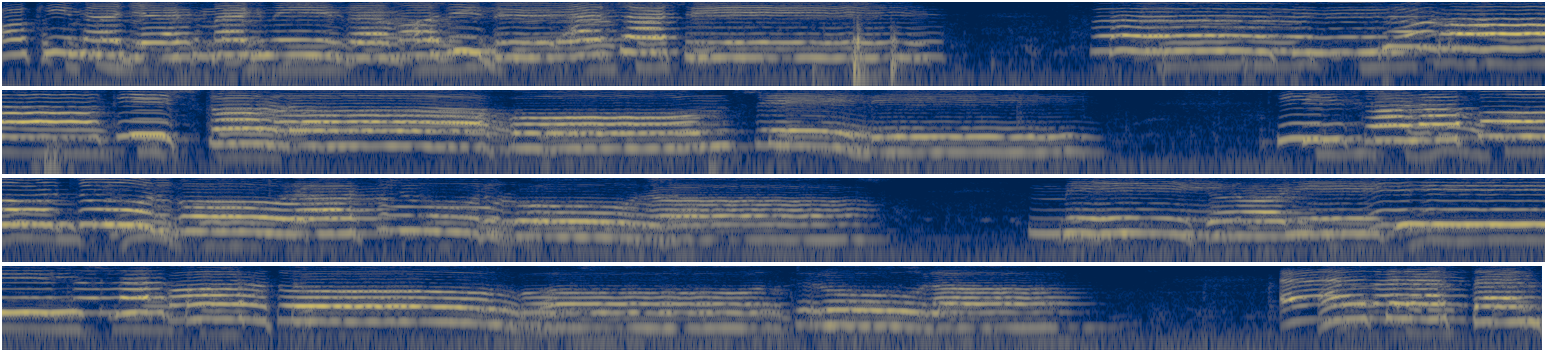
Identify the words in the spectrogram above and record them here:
Ha kimegyek, megnézem az idő esetét. Föltűröm a kis kalapom szélét. Kis kalapom csurgóra, csurgóra. Még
